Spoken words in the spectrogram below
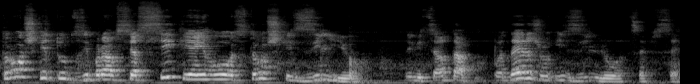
Трошки тут зібрався сік, я його ось трошки зілью. Дивіться, отак подержу і зіллю це все.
